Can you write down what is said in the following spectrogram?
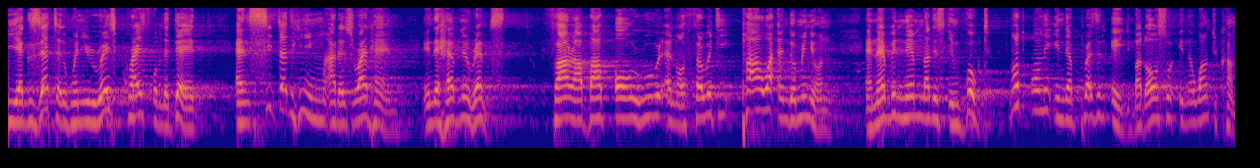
he exerted when he raised Christ from the dead and seated him at his right hand in the heavenly realms, far above all rule and authority, power and dominion, and every name that is invoked, not only in the present age, but also in the one to come.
